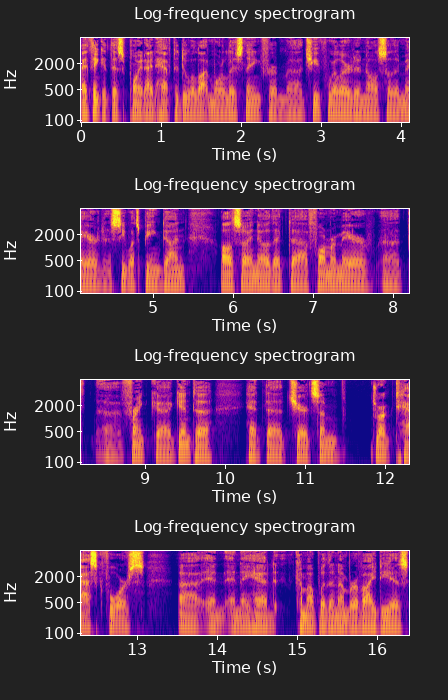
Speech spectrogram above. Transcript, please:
I think at this point I'd have to do a lot more listening from uh, Chief Willard and also the mayor to see what's being done. Also, I know that uh, former Mayor Frank Guinta had chaired some drug task force uh, and and they had come up with a number of ideas.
